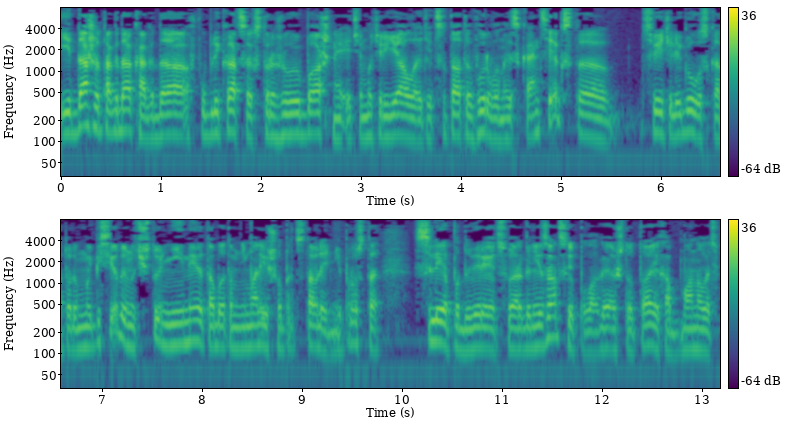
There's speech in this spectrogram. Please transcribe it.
и даже тогда, когда в публикациях «Сторожевой башни» эти материалы, эти цитаты вырваны из контекста, свидетели Иеговы, с которыми мы беседуем, зачастую не имеют об этом ни малейшего представления, и просто слепо доверяют своей организации, полагая, что та их обманывать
